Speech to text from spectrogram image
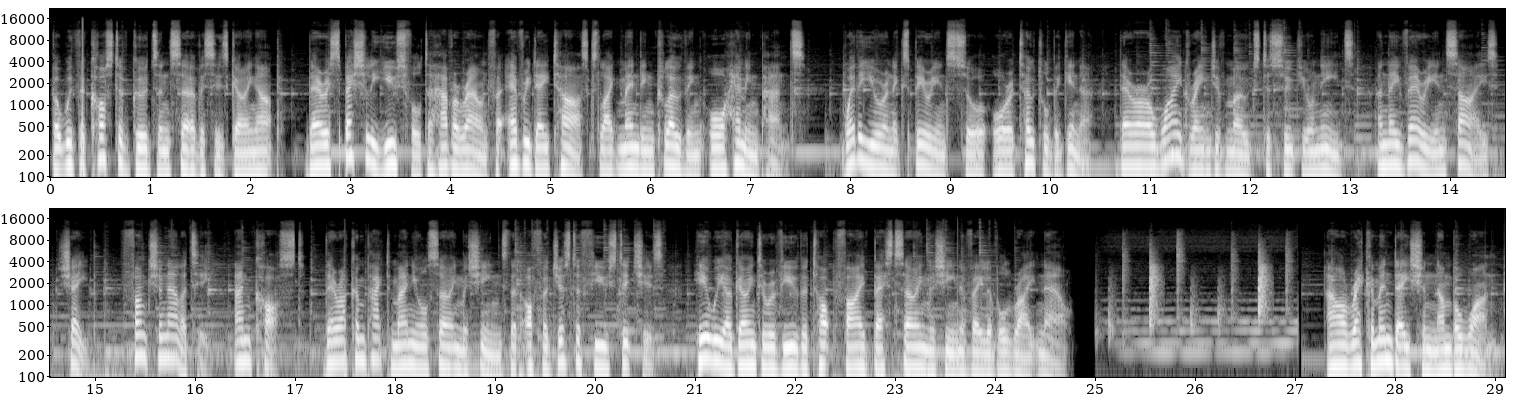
But with the cost of goods and services going up, they're especially useful to have around for everyday tasks like mending clothing or hemming pants. Whether you're an experienced sewer or a total beginner, there are a wide range of modes to suit your needs, and they vary in size, shape, functionality, and cost. There are compact manual sewing machines that offer just a few stitches. Here we are going to review the top 5 best sewing machine available right now. Our recommendation number 1.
